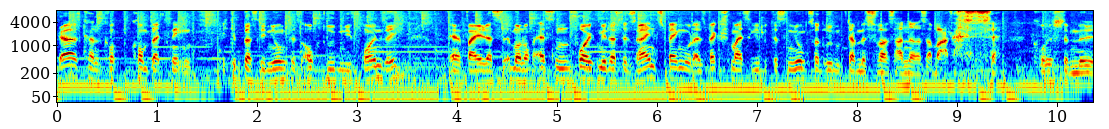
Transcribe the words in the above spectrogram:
Ja, das kannst du kom komplett knicken. Ich gebe das den Jungs jetzt auch drüben, die freuen sich. Äh, weil das immer noch essen. Bevor ich mir das jetzt reinzwänge oder es wegschmeiße, gebe ich das den Jungs da drüben. Da müsste was anderes. Aber das ist der größte Müll.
